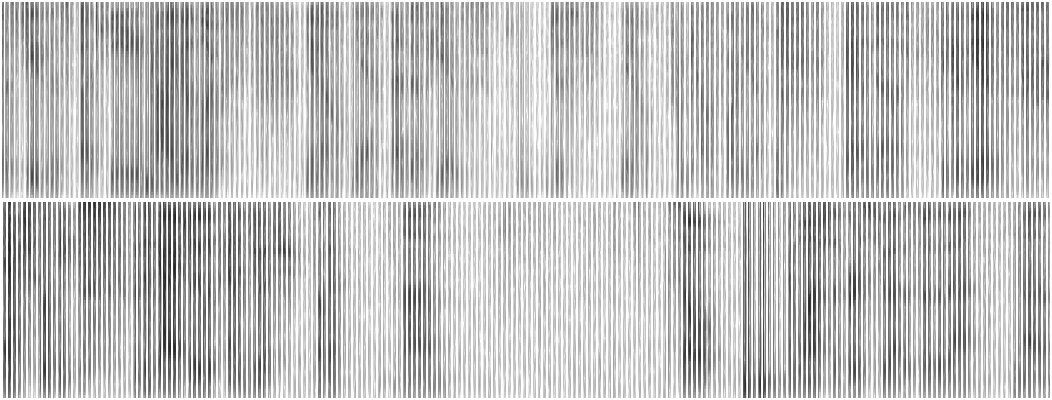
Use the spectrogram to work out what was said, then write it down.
this Jesus, but he kind of looks, you know, Yeah. as if he is just, you know, from California, and uh, because he is actually, but this guy actually looks kind of Jewish. Okay. Um, so I watched the first two episodes of that. Um,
